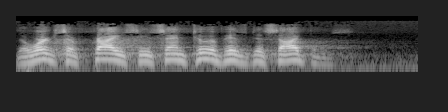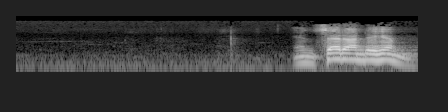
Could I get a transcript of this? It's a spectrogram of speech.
the works of Christ, he sent two of his disciples and said unto him,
